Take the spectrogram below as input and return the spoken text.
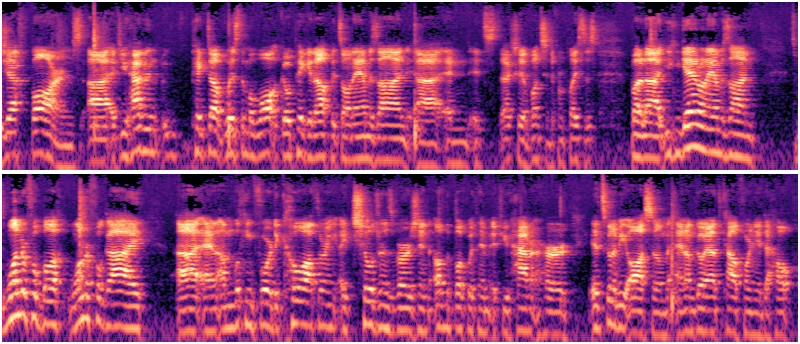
Jeff Barnes. Uh, if you haven't picked up Wisdom of Walt, go pick it up. It's on Amazon, uh, and it's actually a bunch of different places. But uh, you can get it on Amazon. It's a wonderful book, wonderful guy, uh, and I'm looking forward to co-authoring a children's version of the book with him. If you haven't heard, it's going to be awesome, and I'm going out to California to help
